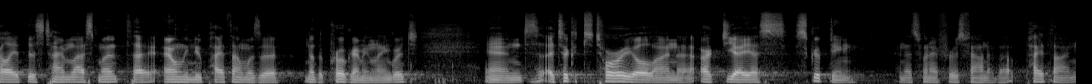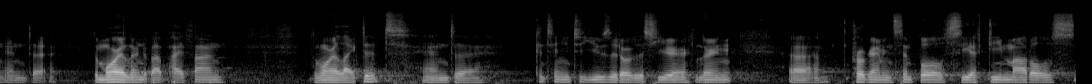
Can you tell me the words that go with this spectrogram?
probably at this time last month, I, I only knew Python was a, another programming language. And I took a tutorial on uh, ArcGIS scripting, and that's when I first found about Python. And uh, the more I learned about Python, the more I liked it, and uh, continued to use it over this year, learning uh, programming simple CFD models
